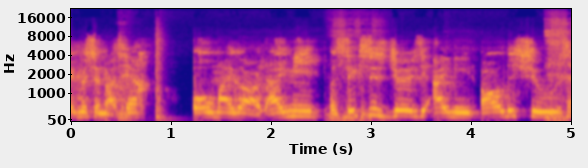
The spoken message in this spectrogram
Iverson was echt. Oh my gosh, I need a Sixers jersey. I need all the shoes.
